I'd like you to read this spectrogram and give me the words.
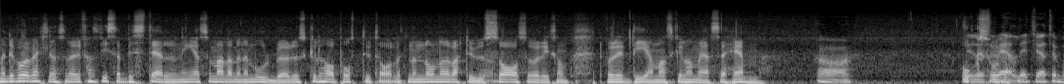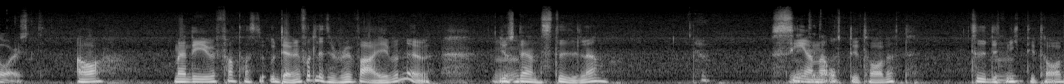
men det var verkligen så när det fanns vissa beställningar som alla mina morbröder skulle ha på 80-talet. När någon hade varit i USA så var det, liksom, det var det det man skulle ha med sig hem. Ja. Det låter Oxford. väldigt göteborgskt. Ja. Men det är ju fantastiskt. Och den har fått lite revival nu. Just Mm. den stilen. Sena 90-talet. 80-talet. Tidigt Mm. 90-tal.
